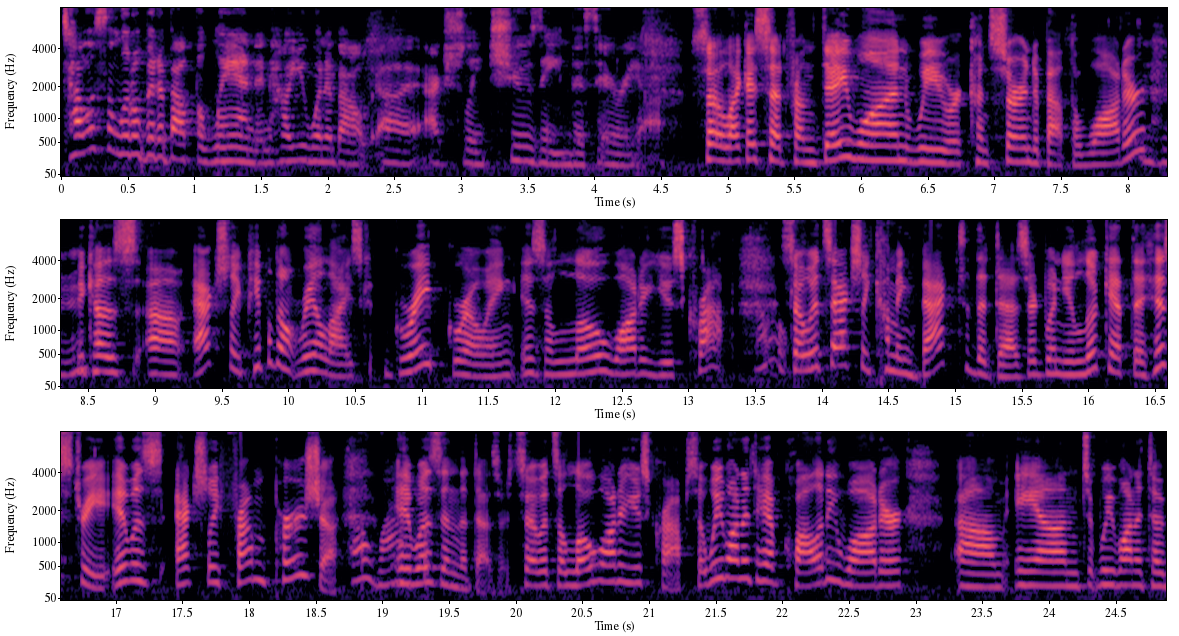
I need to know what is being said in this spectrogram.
tell us a little bit about the land and how you went about uh, actually choosing this area. So, like I said, from day one, we were concerned about the water Mm-hmm. because uh, actually people don't realize grape growing is a low water use crop. Oh, So, it's actually coming back to the desert. When you look at the history, it was actually from Persia. Oh, wow. It was in the desert. So, it's a low water use crop. So, we wanted to have quality water um, and we wanted to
